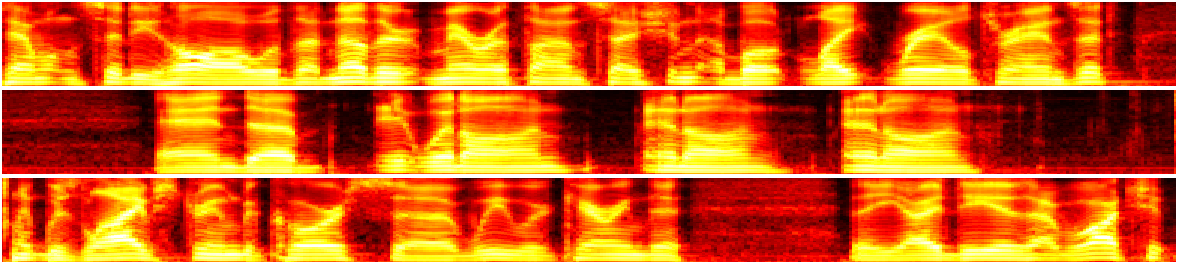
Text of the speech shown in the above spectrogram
Hamilton City Hall with another marathon session about light rail transit. And uh, it went on and on and on. It was live streamed, of course. Uh, we were carrying the the ideas. I watched it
